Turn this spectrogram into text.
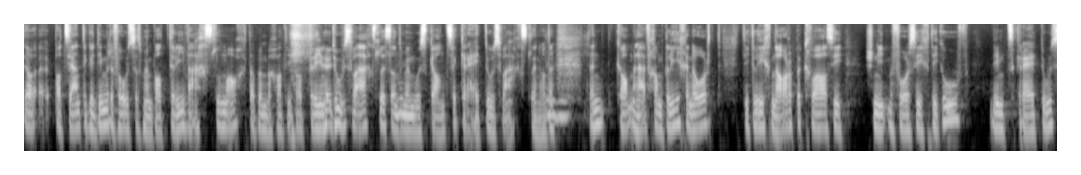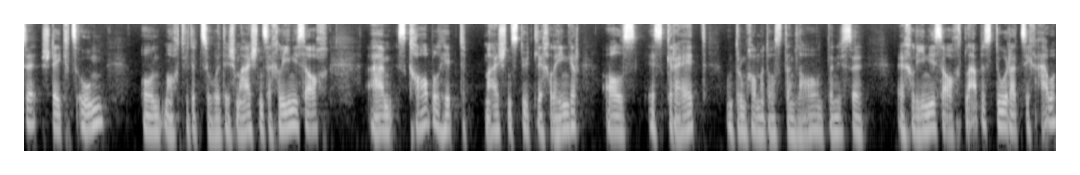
der Patienten gehen immer davon aus, dass man einen Batteriewechsel macht, aber man kann die Batterie nicht auswechseln, sondern man muss das ganze Gerät auswechseln. Oder? Mhm. Dann geht man einfach am gleichen Ort, die gleichen Narben quasi, schneidet man vorsichtig auf, nimmt das Gerät raus, steckt es um und macht wieder zu. Das ist meistens eine kleine Sache. Ähm, das Kabel hebt meistens deutlich länger als ein Gerät und darum kann man das dann lassen und dann ist es eine, eine kleine Sache. Die Lebensdauer hat sich auch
